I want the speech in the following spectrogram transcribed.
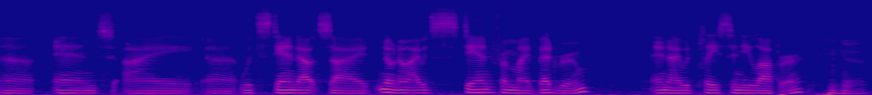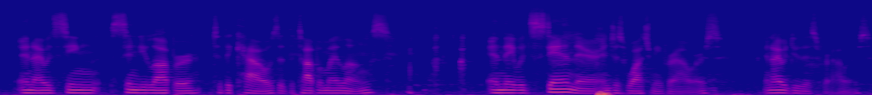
Uh, and I uh, would stand outside. No, no, I would stand from my bedroom, and I would play Cyndi Lauper. yeah. and I would sing Cyndi Lauper to the cows at the top of my lungs. and they would stand there and just watch me for hours. And I would do this for hours.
